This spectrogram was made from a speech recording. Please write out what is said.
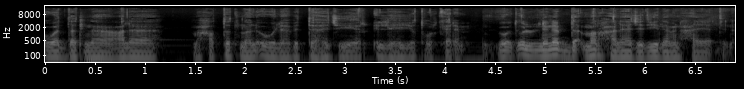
وودتنا على محطتنا الأولى بالتهجير اللي هي طول كرم. بتقول لنبدأ مرحلة جديدة من حياتنا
